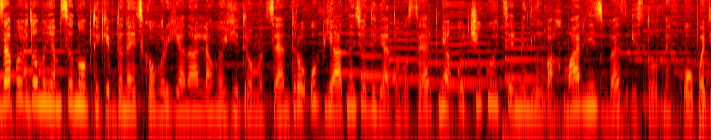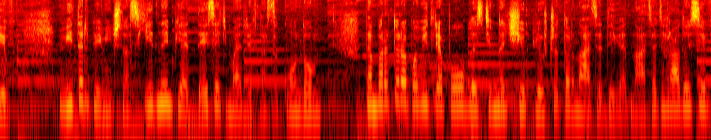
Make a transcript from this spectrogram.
За повідомленням синоптиків Донецького регіонального гідрометцентру, у п'ятницю 9 серпня очікується мінлива хмарність без істотних опадів. Вітер північно-східний 5-10 метрів на секунду. Температура повітря по області вночі плюс 14-19 градусів,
